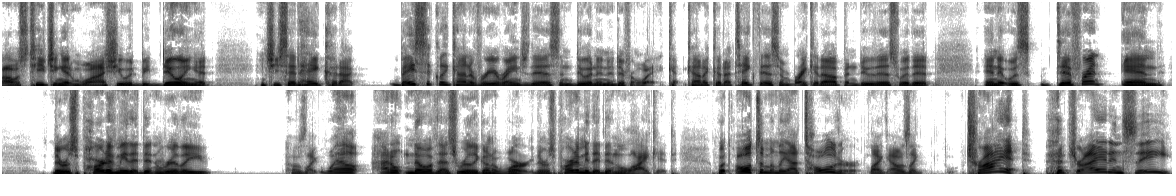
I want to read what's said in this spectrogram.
I was teaching it and why she would be doing it. And she said, Hey, could I basically kind of rearrange this and do it in a different way? C- kind of could I take this and break it up and do this with it? And it was different. And there was part of me that didn't really, I was like, well, I don't know if that's really going to work. There was part of me that didn't like it. But ultimately, I told her, like, I was like, try it, try it and see.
